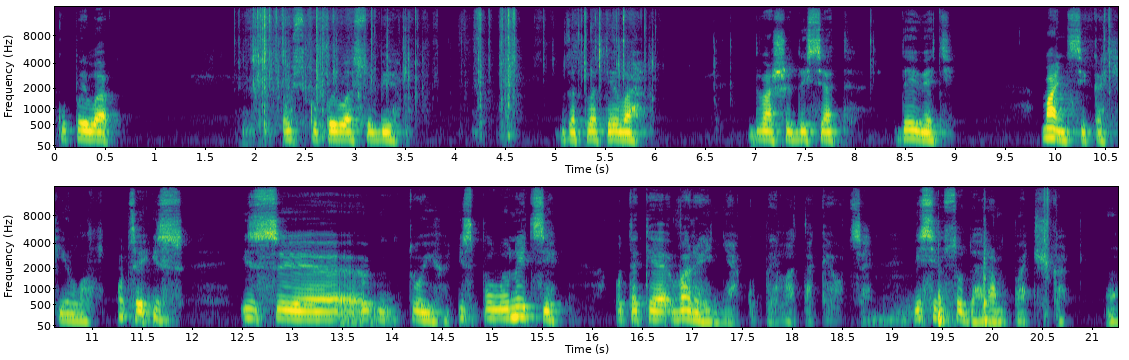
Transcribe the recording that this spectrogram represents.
купила, ось купила собі, заплатила 2,69 мансіка кіло. Оце із, із, е, той, із полуниці отаке варення купила таке оце. 800 грам пачка. О.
